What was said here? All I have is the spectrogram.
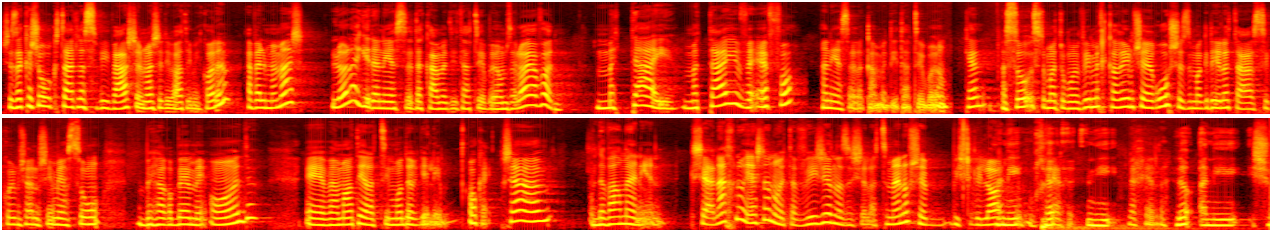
שזה קשור קצת לסביבה של מה שדיברתי מקודם, אבל ממש לא להגיד אני אעשה דקה מדיטציה ביום, זה לא יעבוד. מתי, מתי ואיפה אני אעשה דקה מדיטציה ביום, כן? עשו, זאת אומרת, הוא מביא מחקרים שהראו שזה מגדיל את הסיכויים שאנשים יעשו בהרבה מאוד, אה, ואמרתי על הצימוד הרגלים. אוקיי, עכשיו, דבר מעניין. כשאנחנו, יש לנו את ה vision הזה של עצמנו, שבשבילו אני, אנחנו... כן, אני... לכי על זה. לא, אני ש...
